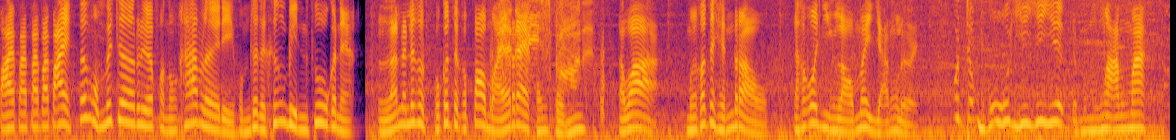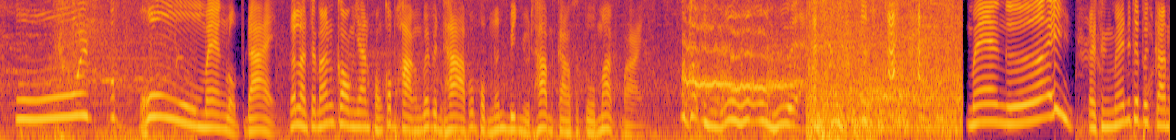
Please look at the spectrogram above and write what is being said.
ไปไปไปไปไปแล้วผมไม่เจอเรือฝั่งตรงข้ามเลยดิ ผมเจอแต่เครื่องบินสู้กันเนี่ย แล้วในที่สุดผมก็เจอกับเป้าหมายแรกของผม แต่ว่าเหมือนเขาจะเห็นเรา แล้วเขาก็ยิงเราไม่ยั้งเลย โอ้ยจะโอ้ยเยี่ยเดี๋ยวมึงมามึงมาโอ้ยพุ่งแมงหลบได้ แล้วหลังจากนั้นกองยานผมก็พังไม่เป็นท่า เพราะผมนั้นบินอยู่ท่ามกลางศัตรูมากมายโอ้ยจะโอ้โห แม่งเอ้ยแต่ถึงแม้นี่จะเป็นการ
